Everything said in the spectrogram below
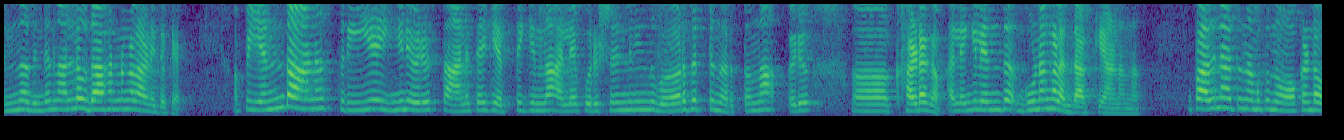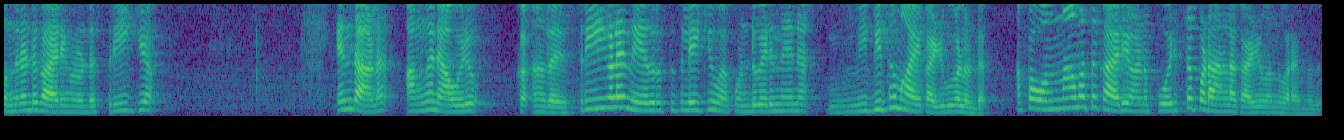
എന്നതിന്റെ നല്ല ഉദാഹരണങ്ങളാണ് ഇതൊക്കെ. അപ്പോൾ എന്താണ് സ്ത്രീയെ ഇങ്ങനെ ഒരു സ്ഥാനത്തേക്ക് എത്തിക്കുന്ന അല്ലെ പുരുഷനിൽ നിന്ന് വേർതിട്ട് നിർത്തുന്ന ഒരു ഘടകം അല്ലെങ്കിൽ എന്ത് ഗുണങ്ങൾ എന്തൊക്കെയാണെന്ന്? അപ്പോൾ അതിനകത്ത് നമുക്ക് നോക്കേണ്ട ഒന്ന് രണ്ട് കാര്യങ്ങളുണ്ട്. സ്ത്രീക്ക് എന്താണ് അങ്ങനെ ഒരു അതായത് സ്ത്രീകളെ നേതൃത്വത്തിലേക്ക് കൊണ്ടുവരുന്നതിന് വിവിധമായ കഴിവുകളുണ്ട്. അപ്പോൾ ഒന്നാമത്തെ കാര്യമാണ് പൊരുത്തപ്പെടാനുള്ള കഴിവെന്ന് പറയുന്നത്.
